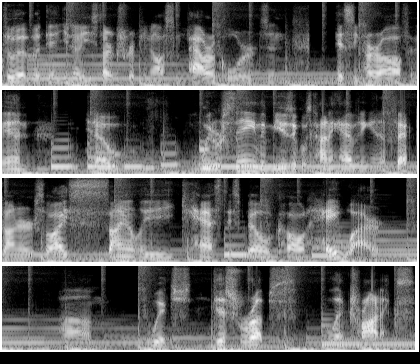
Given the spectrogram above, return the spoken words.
to it, but then you know he starts ripping off some power chords and pissing her off, and then you know we were seeing the music was kind of having an effect on her, so I silently cast a spell called Haywire, um, which disrupts electronics.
